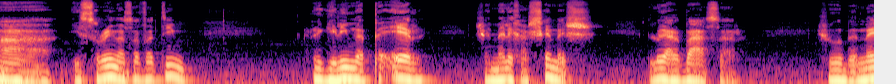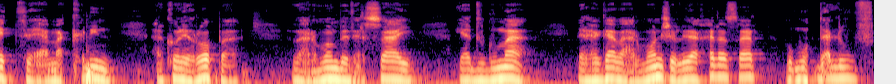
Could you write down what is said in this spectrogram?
הייסורים הצרפתים רגילים לפאר של מלך השמש, לואי ה-14, שהוא באמת היה מקרין על כל אירופה, והארמון בוורסאי היה דוגמה. דרך אגב, הארמון של לואי ה-11 הוא מאוד עלוב.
